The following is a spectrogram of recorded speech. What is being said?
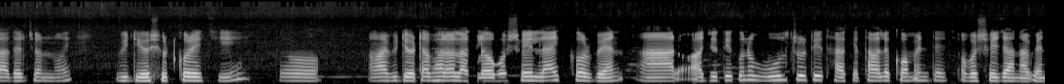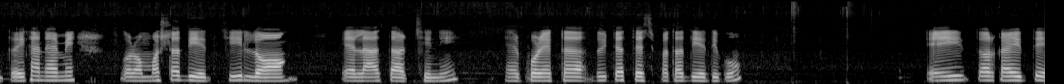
তাদের জন্যই ভিডিও শ্যুট করেছি। তো আমার ভিডিওটা ভালো লাগলে অবশ্যই লাইক করবেন। আর যদি কোনো ভুল ত্রুটি থাকে, তাহলে কমেন্টে অবশ্যই জানাবেন। তো এখানে আমি গরম মশলা দিয়েছি লং, এলাচ, দারচিনি। এরপরে একটা, দুইটা তেজপাতা দিয়ে দিব। এই তরকারিতে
